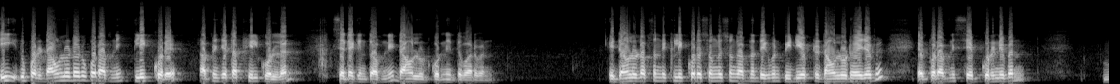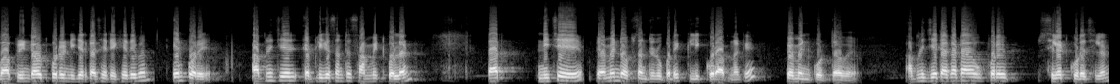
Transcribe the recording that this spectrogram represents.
এই উপরে ডাউনলোডের উপর আপনি ক্লিক করে আপনি যেটা ফিল করলেন, সেটা কিন্তু আপনি ডাউনলোড করে নিতে পারবেন। এই ডাউনলোড অপশানে ক্লিক করার সঙ্গে সঙ্গে আপনার দেখবেন পিডিএফটা ডাউনলোড হয়ে যাবে। এরপর আপনি সেভ করে নেবেন বা প্রিন্ট আউট করে নিজের কাছে রেখে দেবেন। এরপরে আপনি যে অ্যাপ্লিকেশনটা সাবমিট করলেন, তার নিচে পেমেন্ট অপশানটার উপরে ক্লিক করে আপনাকে পেমেন্ট করতে হবে। আপনি যে টাকাটা উপরে সিলেক্ট করেছিলেন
